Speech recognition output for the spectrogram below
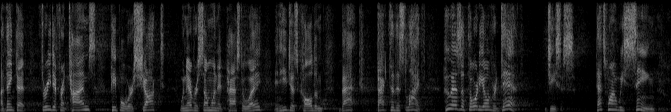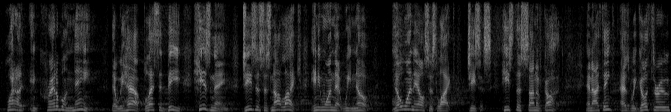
I think that three different times people were shocked whenever someone had passed away and he just called them back, back to this life. Who has authority over death? Jesus. That's why we sing, What an incredible name that we have. Blessed be his name. Jesus is not like anyone that we know. No one else is like Jesus. He's the Son of God. And I think as we go through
